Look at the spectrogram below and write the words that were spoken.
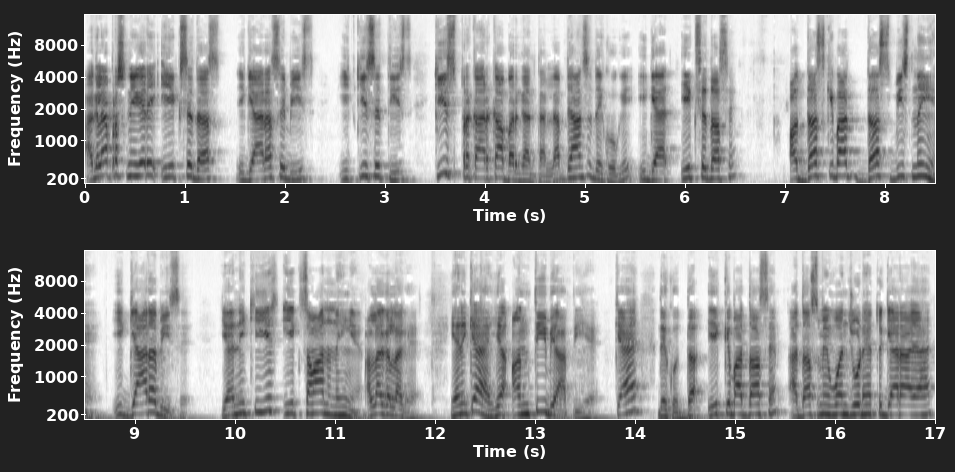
अगला प्रश्न ये एक से दस, ग्यारह से बीस, इक्कीस से तीस, किस प्रकार का वर्ग अंतराल? आप ध्यान से देखोगे एक से दस है। और दस के बाद दस बीस नहीं है ग्यारह बीस है। यानी कि ये एक समान नहीं है अलग अलग है। यानी क्या है यह अंतिव्यापी है। क्या है? देखो द, एक के बाद दस है और दस में वन जोड़े तो ग्यारह आया है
